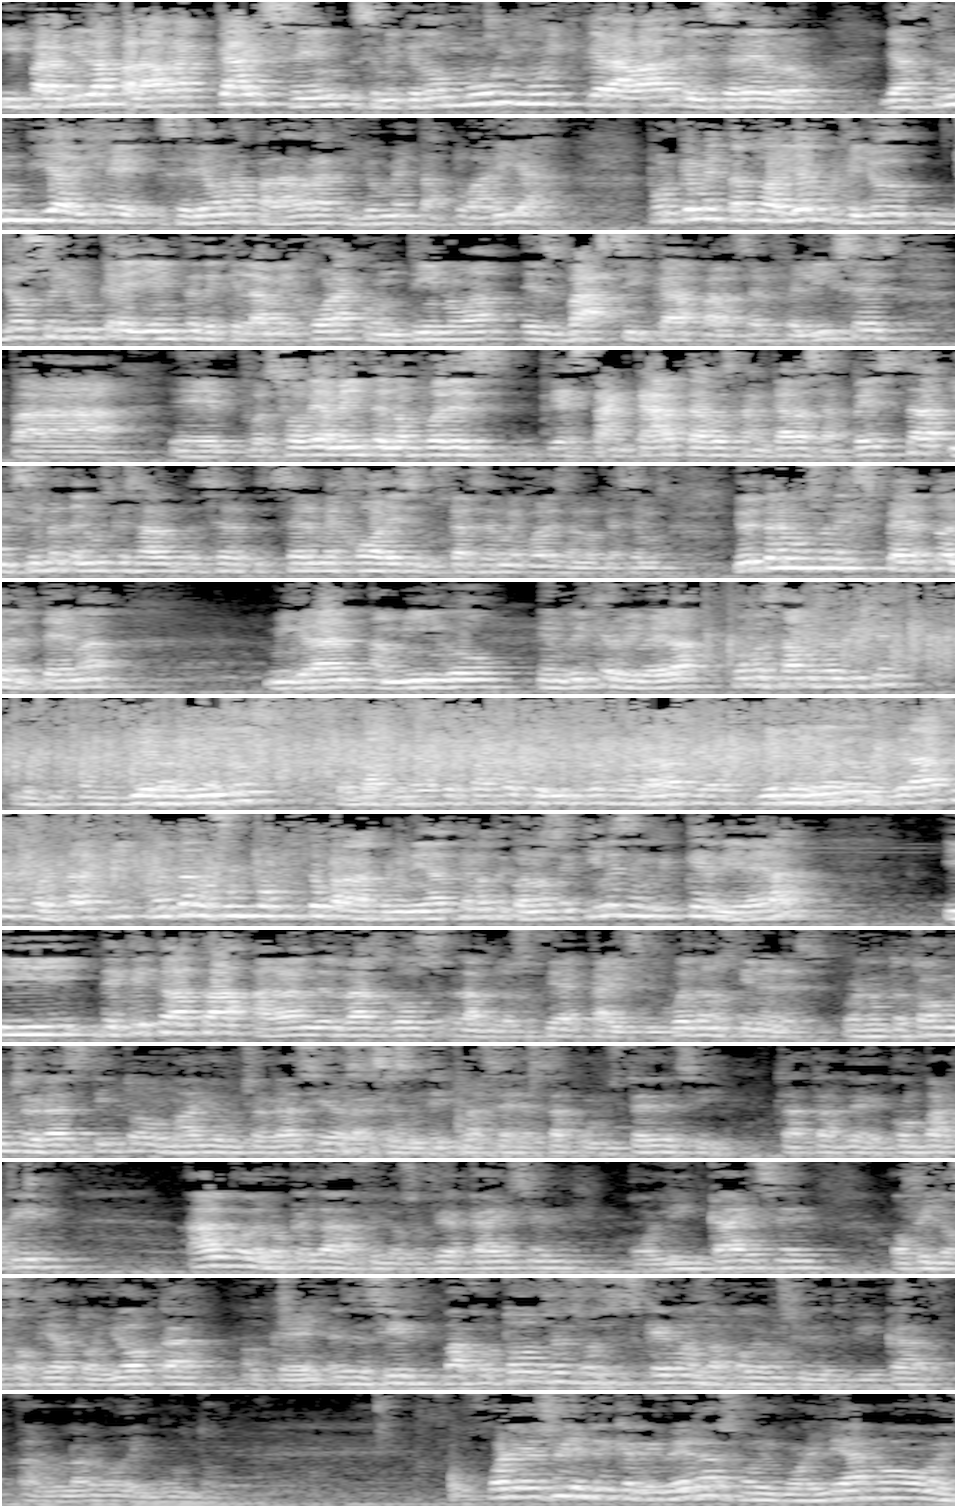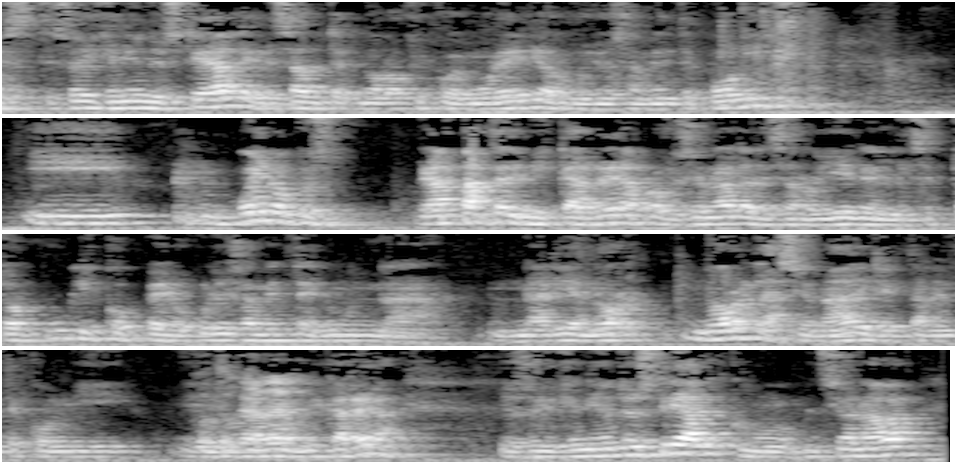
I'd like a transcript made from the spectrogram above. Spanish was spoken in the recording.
Y para mí la palabra Kaizen se me quedó muy, muy grabada en el cerebro. Y hasta un día dije, sería una palabra que yo me tatuaría. ¿Por qué me tatuaría? Porque yo, yo soy un creyente de que la mejora continua es básica para ser felices, para, eh, pues obviamente no puedes estancarte, algo estancada se apesta y siempre tenemos que ser, ser, ser, mejores y buscar ser mejores en lo que hacemos. Y hoy tenemos un experto en el tema, mi gran amigo Enrique Rivera. ¿Cómo estamos, Enrique? Bienvenidos. Bienvenidos, gracias por estar aquí. Cuéntanos un poquito para la comunidad que no te conoce. ¿Quién es Enrique Rivera? ¿Y de qué trata a grandes rasgos la filosofía Kaizen? Cuéntanos quién eres. Bueno, ante todo, muchas gracias, Tito. Mario, muchas gracias. Gracias, Es un placer estar con ustedes y tratar de compartir algo de lo que es la filosofía Kaizen, o Lean Kaizen, o filosofía Toyota. Okay. Es decir, bajo todos esos esquemas la podemos identificar a lo largo del mundo. Bueno, yo soy Enrique Rivera, soy moreliano, este, soy ingeniero industrial, egresado tecnológico de Morelia, orgullosamente Poli. Y bueno, pues gran parte de mi carrera profesional la desarrollé en el sector público, pero curiosamente en una, un área no, no, relacionada directamente con mi, ¿Con tu carrera? mi carrera. Yo soy ingeniero industrial, como mencionaba,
